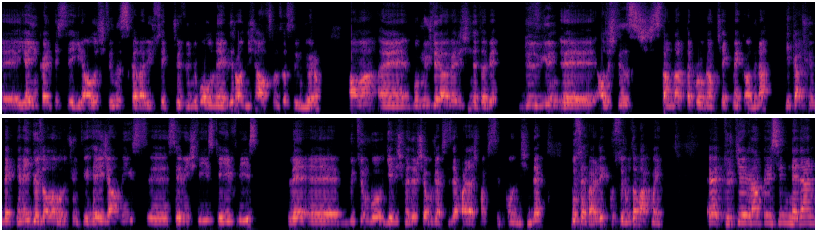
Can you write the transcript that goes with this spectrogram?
E, yayın kalitesiyle ilgili alıştığınız kadar yüksek çözünürlük olmayabilir. Onun için affınıza sığınıyorum. Ama e, bu müjdeli haber için de tabii düzgün e, alıştığınız standartta program çekmek adına birkaç gün beklemeyi göze alamadık. Çünkü heyecanlıyız, e, sevinçliyiz, keyifliyiz ve e, bütün bu gelişmeleri çabucak size paylaşmak istedik. Onun için de bu seferlik kusurumuza bakmayın. Evet, Türkiye Grand Prix'sinin neden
